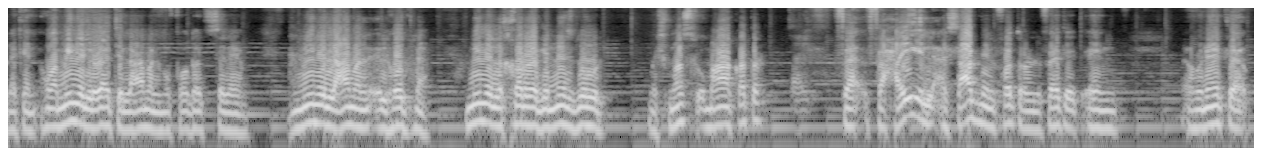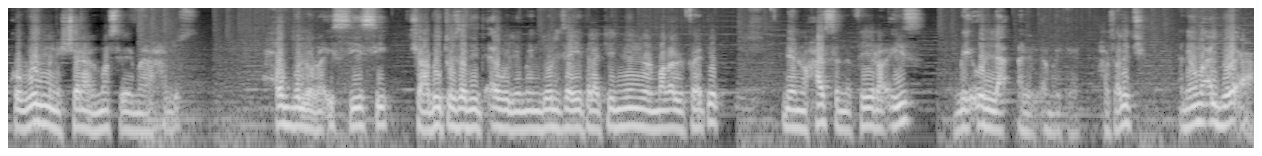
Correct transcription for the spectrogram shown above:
لكن هو مين اللي وقت اللي عمل مفاوضات السلام؟ مين اللي عمل الهدنة؟ مين اللي خرج الناس دول؟ مش مصر ومعاها قطر؟ ف- فحقيقي اللي اسعدني الفترة اللي فاتت إن هناك قبول من الشارع المصري لما يحدث. حب للرئيس سيسي شعبيته زادت قوي اليومين دول زي 30 يونيو المرة اللي فاتت لأنه حس إن في رئيس بيقول لأ للأمريكان. حصلتش. ان هم قلبي وقع.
